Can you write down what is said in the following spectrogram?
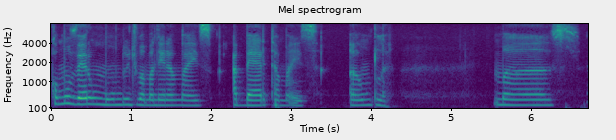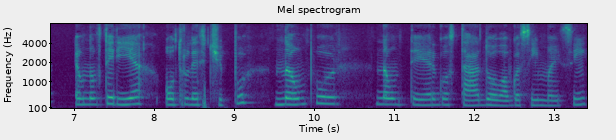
como ver um mundo de uma maneira mais aberta, mais ampla. Mas eu não teria outro desse tipo, não por não ter gostado ou algo assim, mas sim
